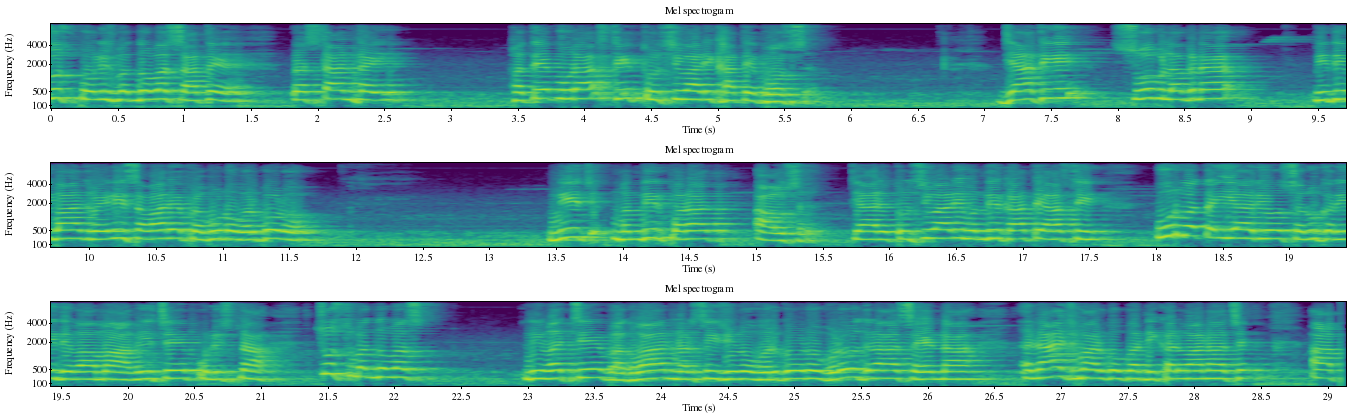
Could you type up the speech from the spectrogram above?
ચુસ્ત પોલીસ બંદોબસ્ત સાથે પ્રસ્થાન થઈ ફતેપુરા સ્થિત તુલસીવાડી ખાતે પહોંચશે. જ્યાંથી શુભ લગ્ન વિધિ બાદ વહેલી સવારે પ્રભુનો વરઘોડો નિજ મંદિર પરત આવશે. ત્યારે તુલસીવાડી મંદિર ખાતે આજથી પૂર્વ તૈયારીઓ શરૂ કરી દેવામાં આવી છે. પોલીસના ચુસ્ત બંદોબસ્તની વચ્ચે ભગવાન નરસિંહજીનો વરઘોડો વડોદરા શહેરના રાજમાર્ગો પર નીકળવાના છે. આપ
